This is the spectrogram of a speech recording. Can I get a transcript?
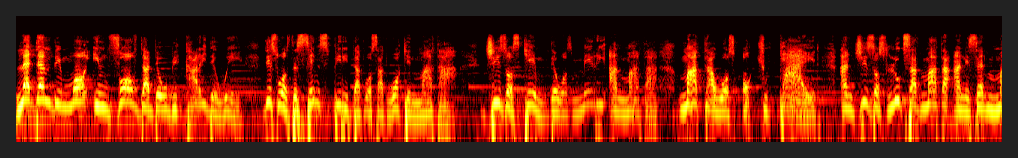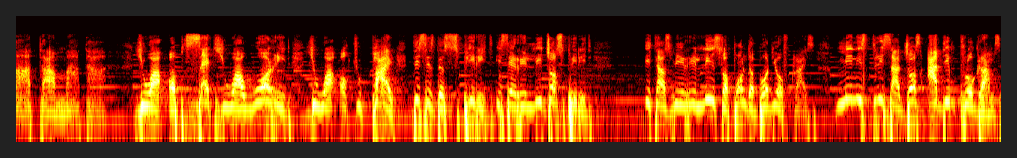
Let them be more involved that they will be carried away. This was the same spirit that was at work in Martha. Jesus came, there was Mary and Martha. Martha was occupied. And Jesus looks at Martha and he said, Martha, Martha, you are upset you are worried you are occupied this is the spirit it's a religious spirit it has been released upon the body of Christ. Ministries are just adding programs.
